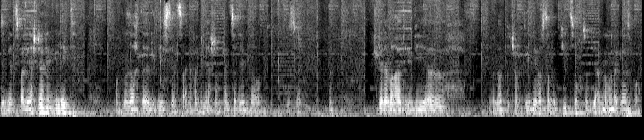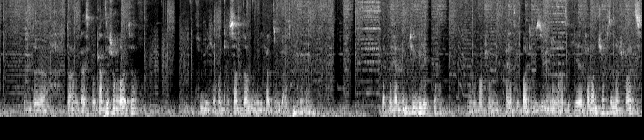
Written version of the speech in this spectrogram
Sie haben mir zwei Lehrstellen hingelegt und gesagt, äh, du gehst jetzt eine von den Lehrstellen, kannst du nehmen da und bist weg. Die Stelle war halt irgendwie äh, Landwirtschaft, irgendwie was da mit Viehzucht und die andere war der Gleisbau. Und äh, da im Gleisbau kannte ich schon Leute. Für mich auch interessanter und dann bin ich halt zum Gleisbau gegangen. Ich habe nachher in München gelebt gehabt. Und war schon relativ weit im Süden. Da hatte ich hier Verwandtschaft in der Schweiz.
